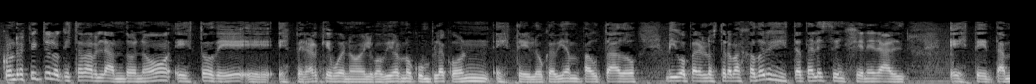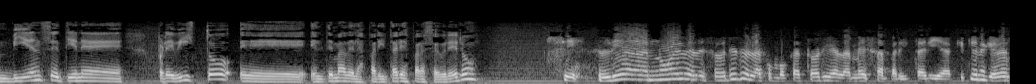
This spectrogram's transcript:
Con respecto a lo que estaba hablando, ¿no? Esto de eh, esperar que, bueno, el gobierno cumpla con este lo que habían pautado. Digo, para los trabajadores estatales en general, este, ¿también se tiene previsto eh, el tema de las paritarias para febrero? Sí, el día 9 de febrero la convocatoria a la mesa paritaria, que tiene que ver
